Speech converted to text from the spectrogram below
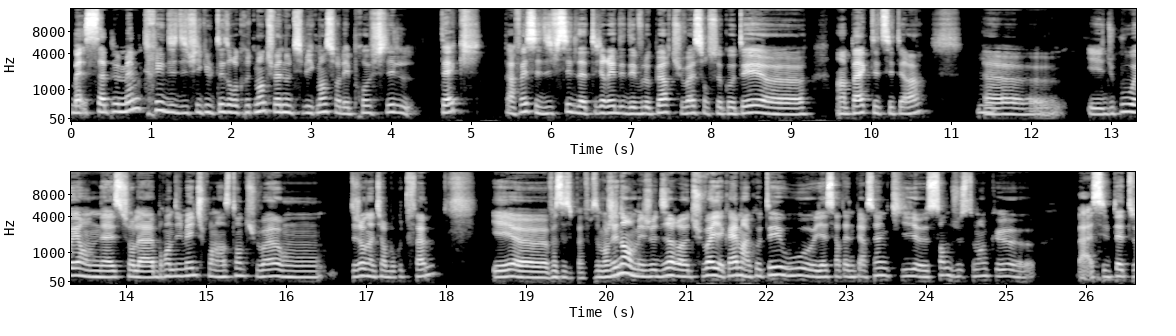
Bah, ça peut même créer des difficultés de recrutement. Tu vois, nous, typiquement, sur les profils tech, parfois, c'est difficile d'attirer des développeurs, tu vois, sur ce côté euh, impact, etc. Mmh. et du coup, ouais, on est sur la brand image pour l'instant, tu vois, on... déjà, on attire beaucoup de femmes. Et euh, enfin, ça c'est pas forcément gênant, mais je veux dire, euh, tu vois, il y a quand même un côté où euh, il y a certaines personnes qui sentent justement que bah, c'est peut-être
